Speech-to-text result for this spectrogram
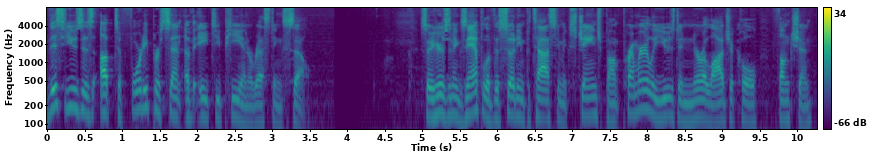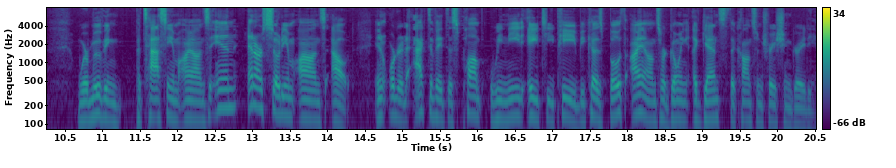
This uses up to 40% of ATP in a resting cell. So here's an example of the sodium potassium exchange pump, primarily used in neurological function. We're moving potassium ions in and our sodium ions out. In order to activate this pump, we need ATP because both ions are going against the concentration gradient.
